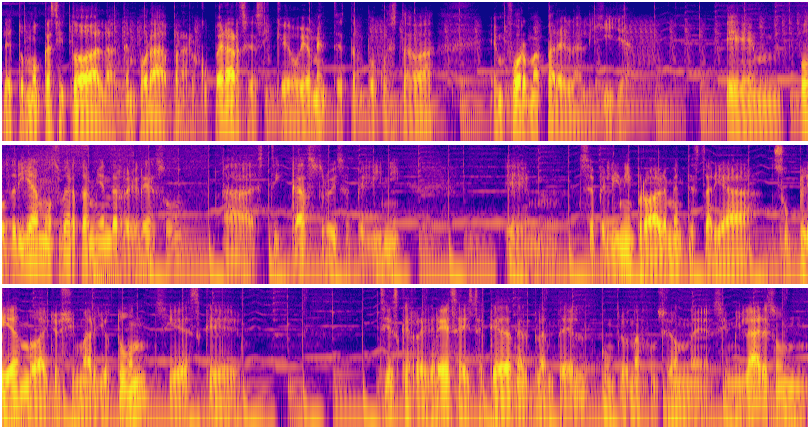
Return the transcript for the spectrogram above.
le tomó casi toda la temporada para recuperarse. Así que obviamente tampoco estaba en forma para la liguilla. Eh, podríamos ver también de regreso a Stick Castro y Cepelini. Eh, Cepelini probablemente estaría supliendo a Yoshimar Yotun si es que si es que regresa y se queda en el plantel, cumple una función eh, similar, es un,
